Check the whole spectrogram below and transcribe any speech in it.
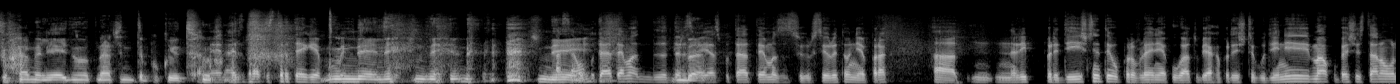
това нали, е един от начините, по които... Това не е най-добрата стратегия. По не, не, не, не. А само по тази тема, да, да развия, да. аз по тази тема за сигурителния прак, а, нали, предишните управления, когато бяха предишните години, малко беше станало,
